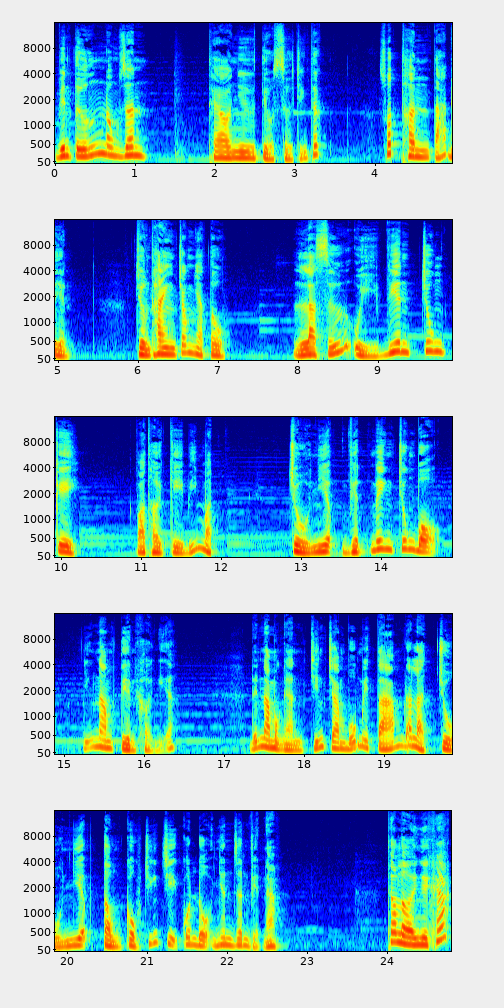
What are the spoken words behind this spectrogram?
Viên tướng nông dân, theo như tiểu sử chính thức, xuất thân tá điền, trưởng thành trong nhà tù, là sứ ủy viên trung kỳ vào thời kỳ bí mật, chủ nhiệm Việt Minh Trung Bộ những năm tiền khởi nghĩa đến năm 1948 đã là chủ nhiệm Tổng cục Chính trị Quân đội Nhân dân Việt Nam. Theo lời người khác,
